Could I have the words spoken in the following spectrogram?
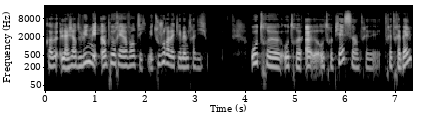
comme la gère de lune, mais un peu réinventée, mais toujours avec les mêmes traditions. Euh, autre pièce, hein, très, très très belle,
